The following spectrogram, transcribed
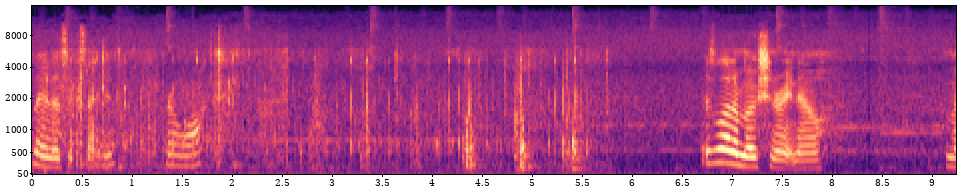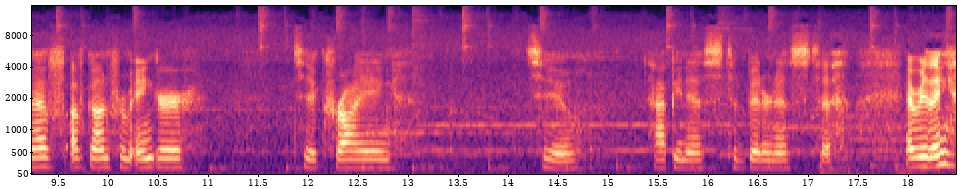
Layla's excited for a walk. There's a lot of motion right now. I mean, I've, I've gone from anger to crying to happiness to bitterness to everything.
